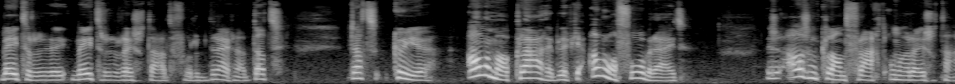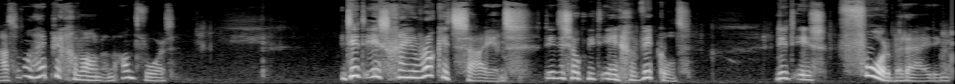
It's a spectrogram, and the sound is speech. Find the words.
Betere, betere resultaten voor het bedrijf. Nou, dat, dat kun je allemaal klaar hebben. Dat heb je allemaal voorbereid. Dus als een klant vraagt om een resultaat, dan heb je gewoon een antwoord. Dit is geen rocket science. Dit is ook niet ingewikkeld. Dit is voorbereiding.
